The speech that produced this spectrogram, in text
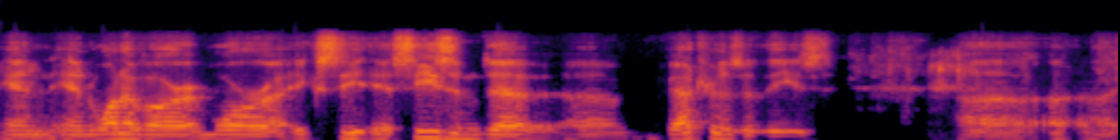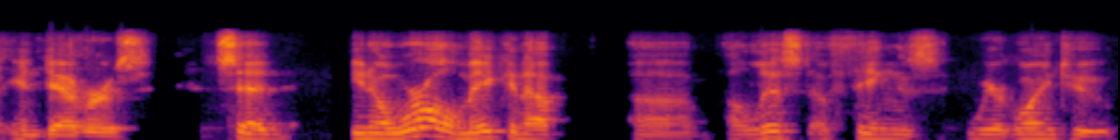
And, and one of our more seasoned uh, uh, veterans of these uh, uh, endeavors said, you know, we're all making up uh, a list of things we're going to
